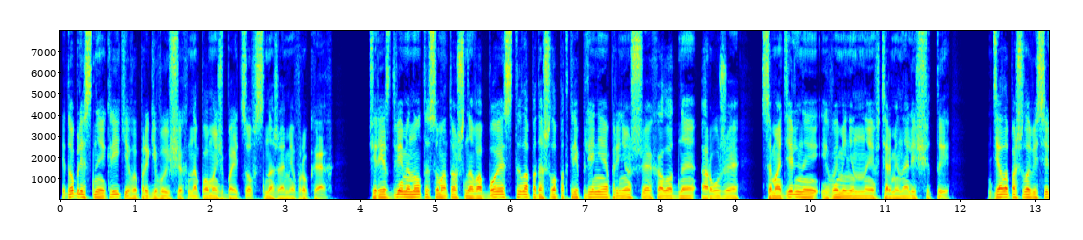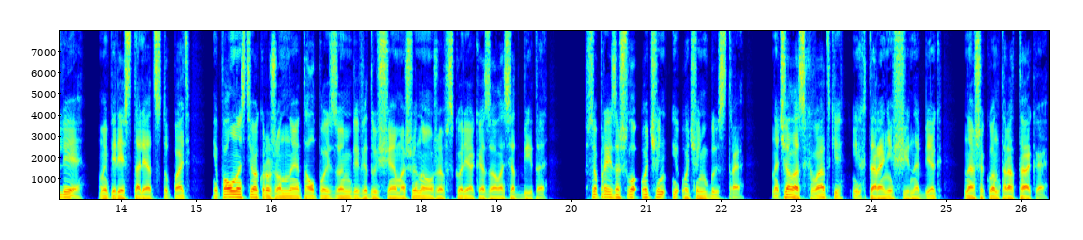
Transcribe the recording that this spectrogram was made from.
и доблестные крики, выпрыгивающих на помощь бойцов с ножами в руках. Через две минуты суматошного боя с тыла подошло подкрепление, принесшее холодное оружие Самодельные и вымененные в терминале щиты. Дело пошло веселее, мы перестали отступать, и полностью окруженная толпой зомби ведущая машина уже вскоре оказалась отбита. Все произошло очень и очень быстро. Начало схватки, их таранящий набег, наша контратака.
